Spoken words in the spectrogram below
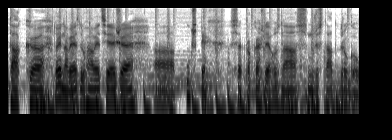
Tak eh, to je jedna věc. Druhá věc je, že a, úspěch se pro každého z nás může stát drogou,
